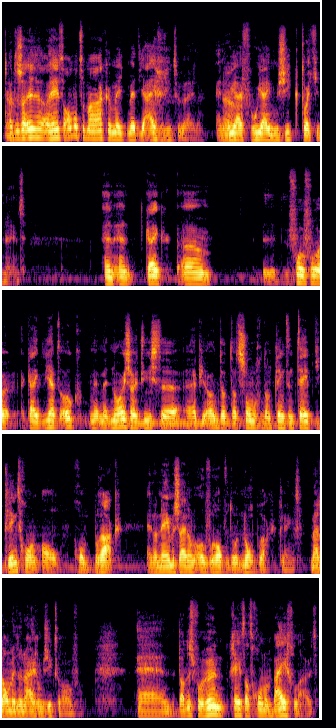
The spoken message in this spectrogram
Ja. Het, is, het heeft allemaal te maken met, met je eigen rituelen. En ja. hoe, jij, hoe jij muziek tot je neemt. En, en kijk, um, voor, voor, kijk, je hebt ook met, met noise artiesten heb je ook dat, dat sommige, dan klinkt een tape, die klinkt gewoon al gewoon brak. En dan nemen zij dan overop, waardoor het nog brakker klinkt. Maar dan met hun eigen muziek erover. En dat is voor hun, geeft dat gewoon een bijgeluid.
